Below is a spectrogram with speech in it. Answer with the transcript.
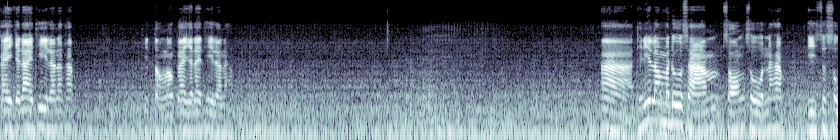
ใกล้จะได้ที่แล้วนะครับ พี่ต๋องเราใกล้จะได้ที่แล้วนะครับ อ่า ทีนี้เรามาดู 320 นะครับอีซูซุ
